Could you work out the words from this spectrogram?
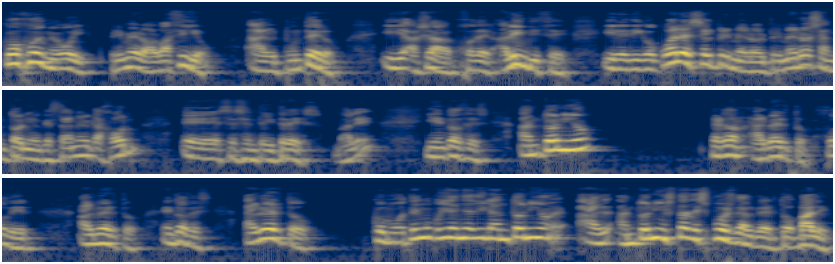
Cojo y me voy primero al vacío, al puntero, y, o sea, joder, al índice, y le digo, ¿cuál es el primero? El primero es Antonio, que está en el cajón 63, eh, ¿vale? Y entonces, Antonio, perdón, Alberto, joder, Alberto. Entonces, Alberto, como tengo, voy a añadir Antonio, Antonio está después de Alberto, vale.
